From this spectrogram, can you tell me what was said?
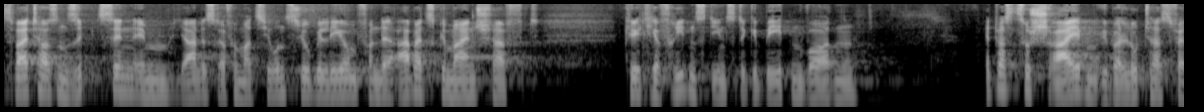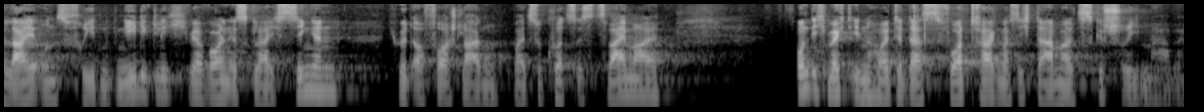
bin 2017 im Jahr des Reformationsjubiläums von der Arbeitsgemeinschaft kirchlicher Friedensdienste gebeten worden, etwas zu schreiben über Luthers Verleih uns Frieden gnädiglich. Wir wollen es gleich singen. Ich würde auch vorschlagen, weil es zu kurz ist, zweimal. Und ich möchte Ihnen heute das vortragen, was ich damals geschrieben habe.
